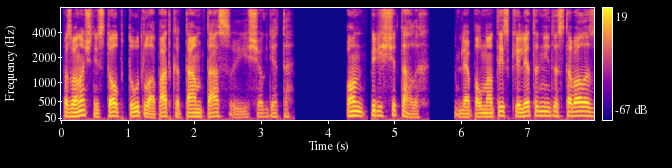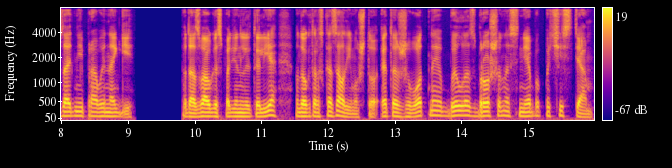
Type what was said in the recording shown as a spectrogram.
Позвоночный столб тут, лопатка там, таз, еще где-то. Он пересчитал их. Для полноты скелета не доставало задней правой ноги. Подозвав господин Летелье, доктор сказал ему, что это животное было сброшено с неба по частям,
